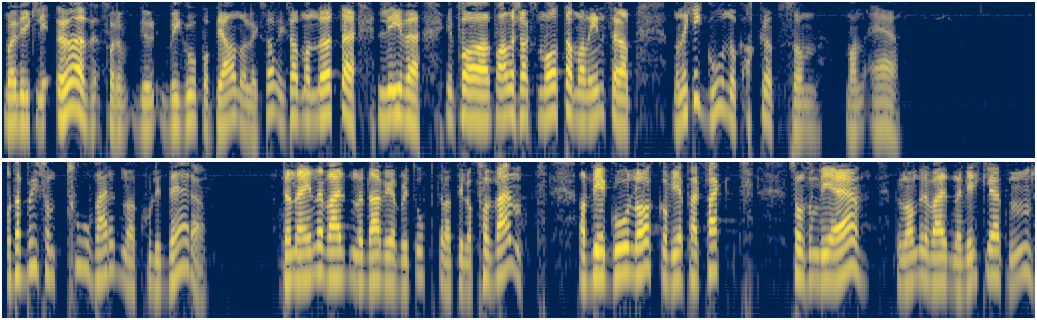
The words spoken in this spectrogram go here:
Må jeg virkelig øve for å bli god på piano? liksom? Man møter livet på, på alle slags måter. Man innser at man er ikke god nok akkurat som man er. Og det blir som to verdener kolliderer. Den ene verdenen er der vi er blitt oppdratt til å forvente at vi er gode nok og vi er perfekt sånn som vi er. Den andre verden er virkeligheten,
